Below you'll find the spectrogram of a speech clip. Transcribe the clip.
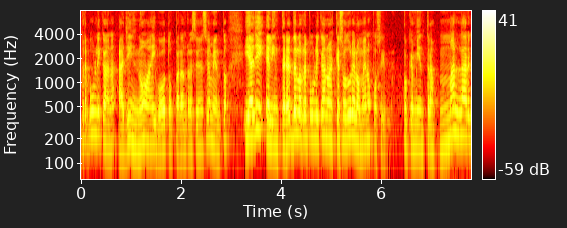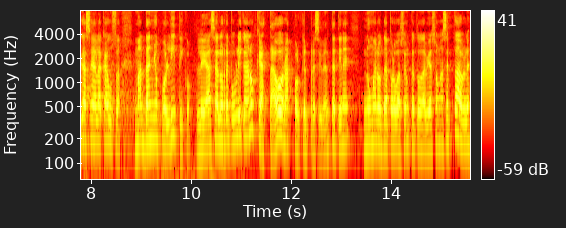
republicana, allí no hay votos para un residenciamiento y allí el interés de los republicanos es que eso dure lo menos posible, porque mientras más larga sea la causa, más daño político le hace a los republicanos que hasta ahora, porque el presidente tiene números de aprobación que todavía son aceptables,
